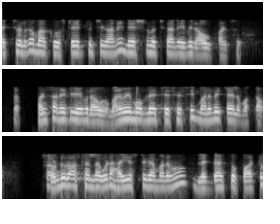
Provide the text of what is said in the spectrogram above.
యాక్చువల్గా మాకు స్టేట్ నుంచి కానీ నేషనల్ నుంచి కానీ ఏమి రావు ఫండ్స్. ఫండ్స్ అనేటివి ఏమి రావు. మనమే మొబిలైజ్ చేసేసి మనమే చేయాలి మొత్తం. రెండు రాష్ట్రాల్లో కూడా హైయెస్ట్గా మనము బ్లడ్ బ్యాంక్తో పాటు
